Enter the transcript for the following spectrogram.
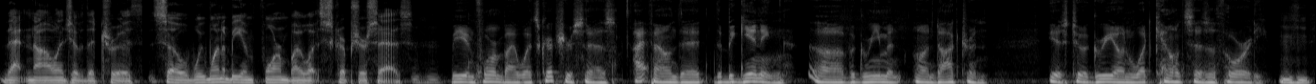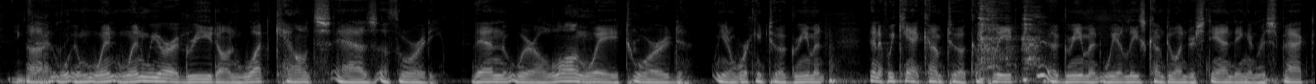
that knowledge of the truth. So we want to be informed by what Scripture says. Mm-hmm. Be informed by what Scripture says. I found that the beginning of agreement on doctrine is to agree on what counts as authority. Mm-hmm, exactly. uh, when, when we are agreed on what counts as authority, then we're a long way toward you know working to agreement And if we can't come to a complete agreement, we at least come to understanding and respect.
